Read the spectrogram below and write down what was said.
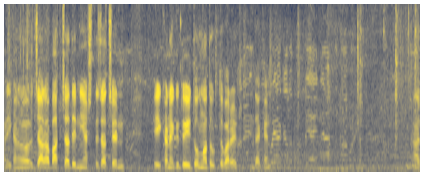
আর এখানে যারা বাচ্চাদের নিয়ে আসতে চাচ্ছেন এইখানে কিন্তু এই দোলনাতে উঠতে পারেন, দেখেন। আর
